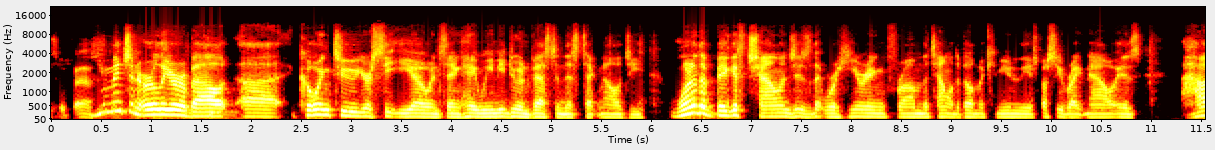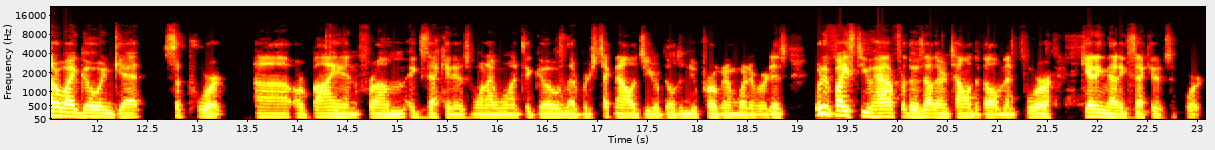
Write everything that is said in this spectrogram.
so fast. You mentioned earlier about uh, going to your CEO and saying, "Hey, we need to invest in this technology." One of the biggest challenges that we're hearing from the talent development community, especially right now, is how do I go and get support uh, or buy-in from executives when I want to go leverage technology or build a new program, whatever it is. What advice do you have for those out there in talent development for getting that executive support?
